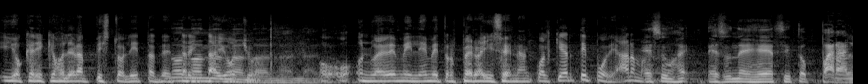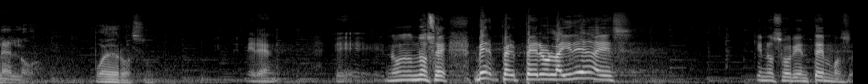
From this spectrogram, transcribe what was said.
Y yo creí que eran pistolitas de 38 o, o, 9 milímetros, pero ahí suenan cualquier tipo de arma. Es un, es un ejército paralelo, poderoso. Miren, no, no, sé, pero, la idea es que nos orientemos.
